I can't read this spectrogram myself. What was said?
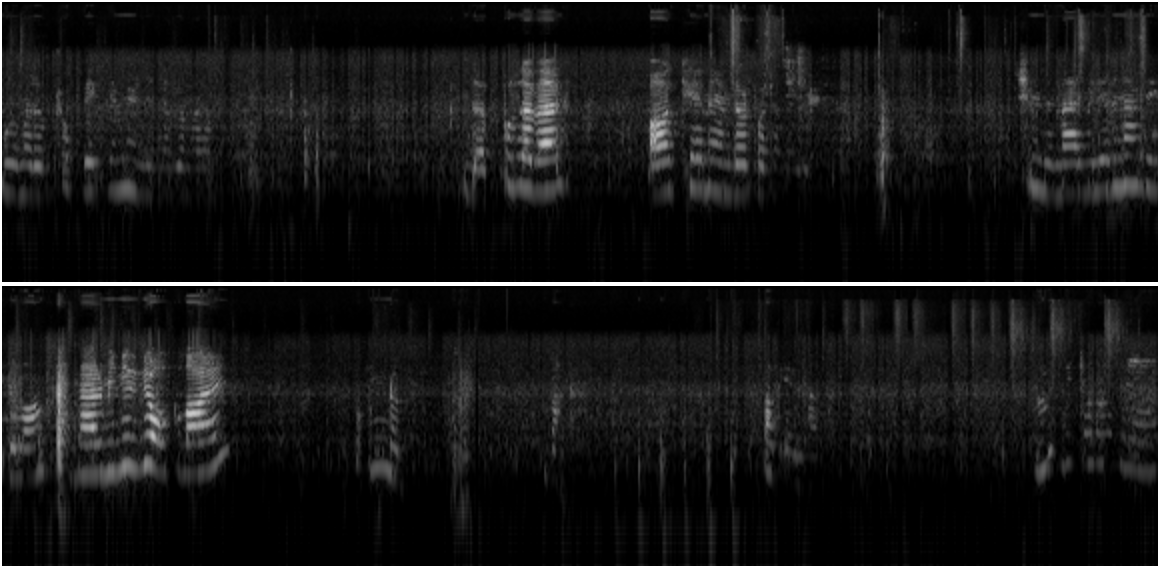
Umarım. Çok beklemiyorum umarım. De, bu sefer AKM M4 oynamayı düşünüyorum. Şimdi mermileri neredeydi lan? Merminiz yok lan. Şimdi bak. Bak evlat. Hı, bir canavar ya.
